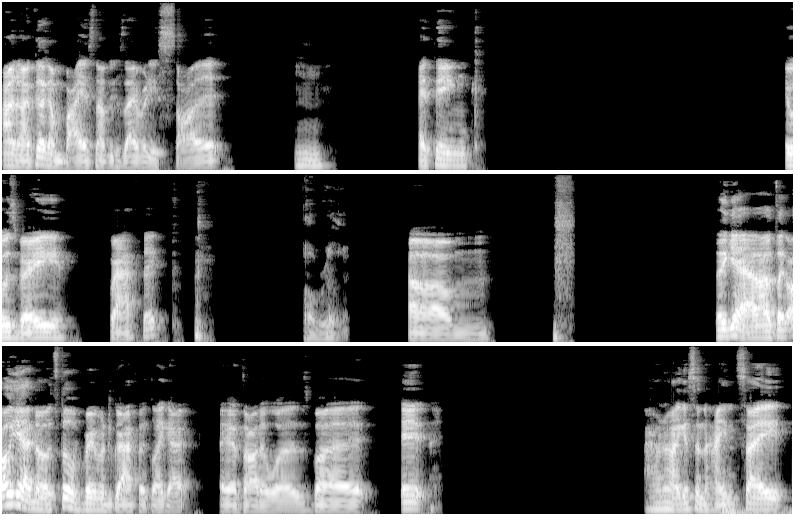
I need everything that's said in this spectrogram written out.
I don't know. I feel like I'm biased now because I already saw it. Mm-hmm. I think it was very graphic. Oh, really? Um, like yeah, I was like, oh yeah, no, it's still very much graphic, like I like I thought it was, but it. I don't know. I guess in hindsight,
